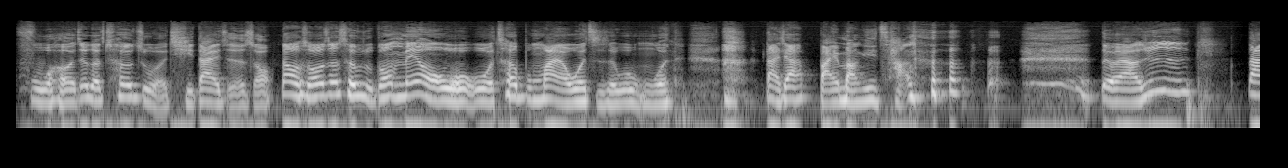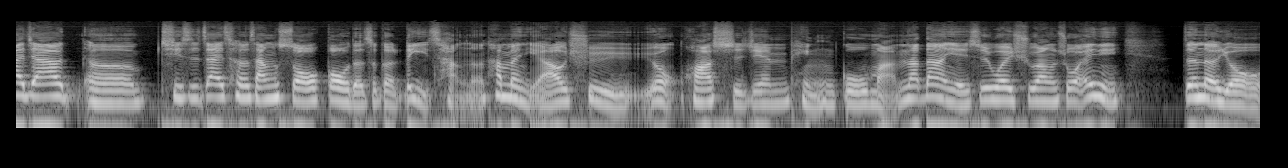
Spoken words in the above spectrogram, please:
符合这个车主的期待值的时候，到时候这车主都没有我我车不卖，我只是问问，大家白忙一场，对啊，就是大家呃，其实，在车商收购的这个立场呢，他们也要去用花时间评估嘛，那当然也是会希望说，哎你。真的有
